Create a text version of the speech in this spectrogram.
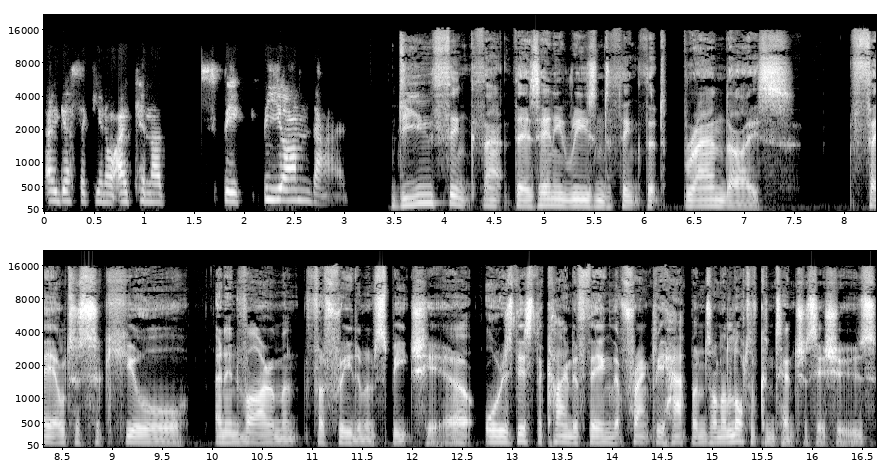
I guess like you know I cannot speak beyond that. Do you think that there's any reason to think that Brandeis failed to secure an environment for freedom of speech here, or is this the kind of thing that frankly happens on a lot of contentious issues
